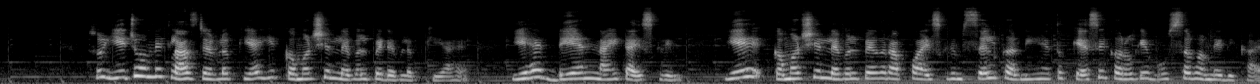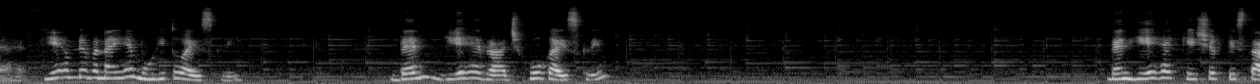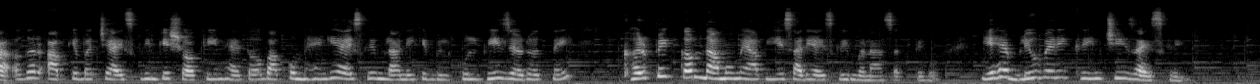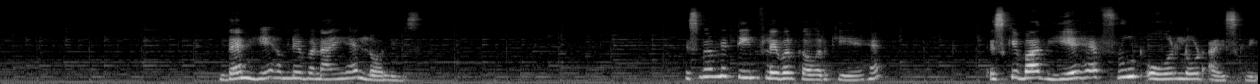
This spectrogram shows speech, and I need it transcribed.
सो so, ये जो हमने क्लास डेवलप किया है ये कमर्शियल लेवल पे डेवलप किया है। ये है day and night ice cream ये कमर्शियल लेवल पे अगर आपको आइसक्रीम सेल करनी है तो कैसे करोगे वो सब हमने दिखाया है। ये हमने बनाई है मोहितो आइसक्रीम देन ये है राजभोग आइसक्रीम देन ये है केशर पिस्ता। अगर आपके बच्चे आइसक्रीम के शौकीन हैं तो अब आपको महँगी आइसक्रीम लाने की बिल्कुल भी ज़रूरत नहीं। घर पे कम दामों में आप ये सारी आइसक्रीम बना सकते हो। ये है blueberry cream cheese ice cream. Then ये हमने बनाई है लॉलीज इसमें हमने तीन फ्लेवर कवर किए हैं। इसके बाद ये है फ्रूट ओवरलोड आइसक्रीम।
